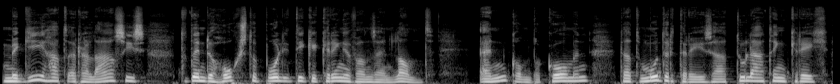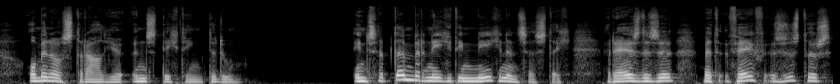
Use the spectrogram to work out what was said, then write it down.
McGee had relaties tot in de hoogste politieke kringen van zijn land en kon bekomen dat moeder Teresa toelating kreeg om in Australië een stichting te doen. In september 1969 reisde ze met vijf zusters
